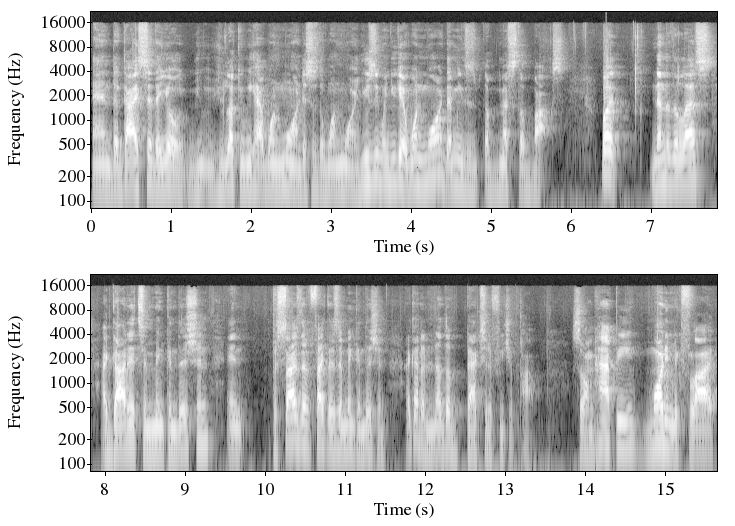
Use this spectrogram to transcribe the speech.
And the guy said that, yo, you, you lucky we had one more, and this is the one more. And usually when you get one more, that means it's a messed up box. But nonetheless, I got it. It's in mint condition. And besides the fact that it's in mint condition, I got another Back to the Future pop. So I'm happy. Marty McFly,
